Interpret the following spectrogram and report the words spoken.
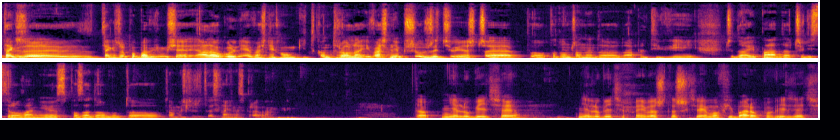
Także, także pobawimy się, ale ogólnie właśnie HomeKit kontrola i właśnie przy użyciu jeszcze podłączone do, do Apple TV czy do iPada, czyli sterowanie spoza domu, to, to myślę, że to jest fajna sprawa. To nie lubię cię. Nie lubię cię, ponieważ też chciałem o Fibaro powiedzieć.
